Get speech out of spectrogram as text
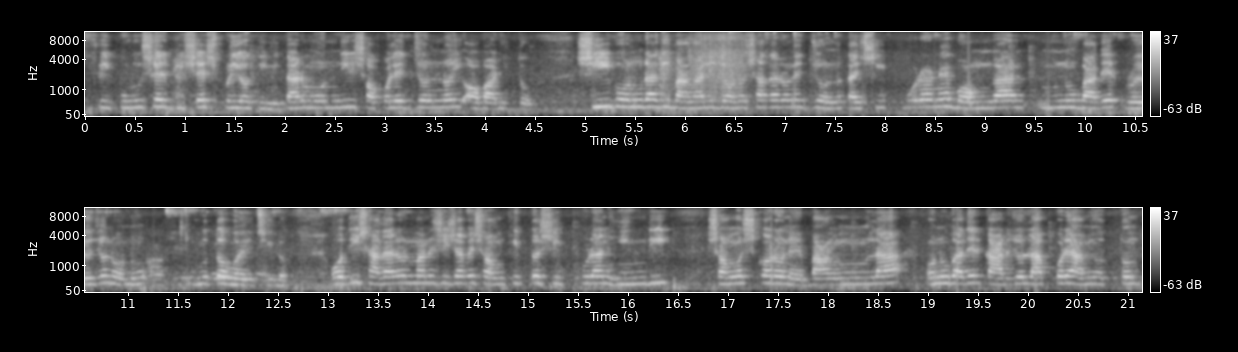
স্ত্রী পুরুষের বিশেষ প্রিয় তিনি। তার মন্দির সকলের জন্যই অবারিত। শিব অনুরাগী বাঙালি জনসাধারণের জন্য, তাই শিব পুরাণে বঙ্গানুবাদের প্রয়োজন অনুভূত হয়েছিল। অতি সাধারণ মানুষ হিসাবে সংক্ষিপ্ত শিব পুরাণ হিন্দি সংস্করণে বাংলা অনুবাদের কার্য লাভ করে আমি অত্যন্ত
